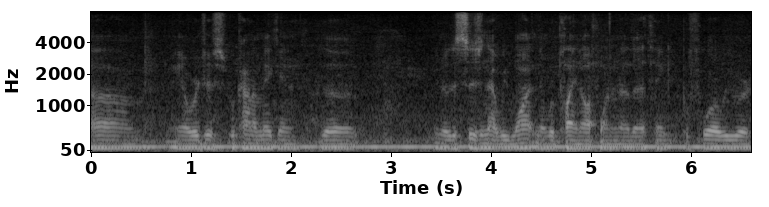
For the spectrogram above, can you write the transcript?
um, you know we're just we're kind of making the you know decision that we want, and then we're playing off one another. I think before we were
